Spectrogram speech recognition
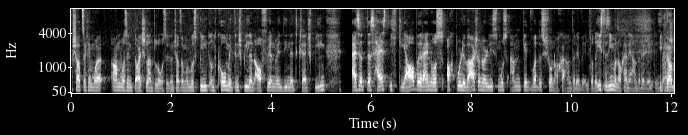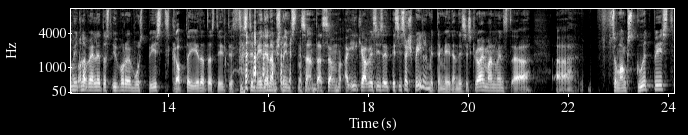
schaut euch einmal an, was in Deutschland los ist und schaut euch mal, was Bild und Co. mit den Spielern aufführen, wenn die nicht gescheit spielen. Also das heißt, ich glaube, rein was auch Boulevardjournalismus angeht, war das schon auch eine andere Welt. Oder ist das immer noch eine andere Welt in Ich glaube mittlerweile, oder? dass überall, wo du bist, glaubt da jeder, dass die, dass, dass die Medien am schlimmsten sind. Dass, ähm, ich glaube, es ist, es ist ein Spiel mit den Medien. Das ist klar, ich meine, wenn du, äh, äh, solange du gut bist,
